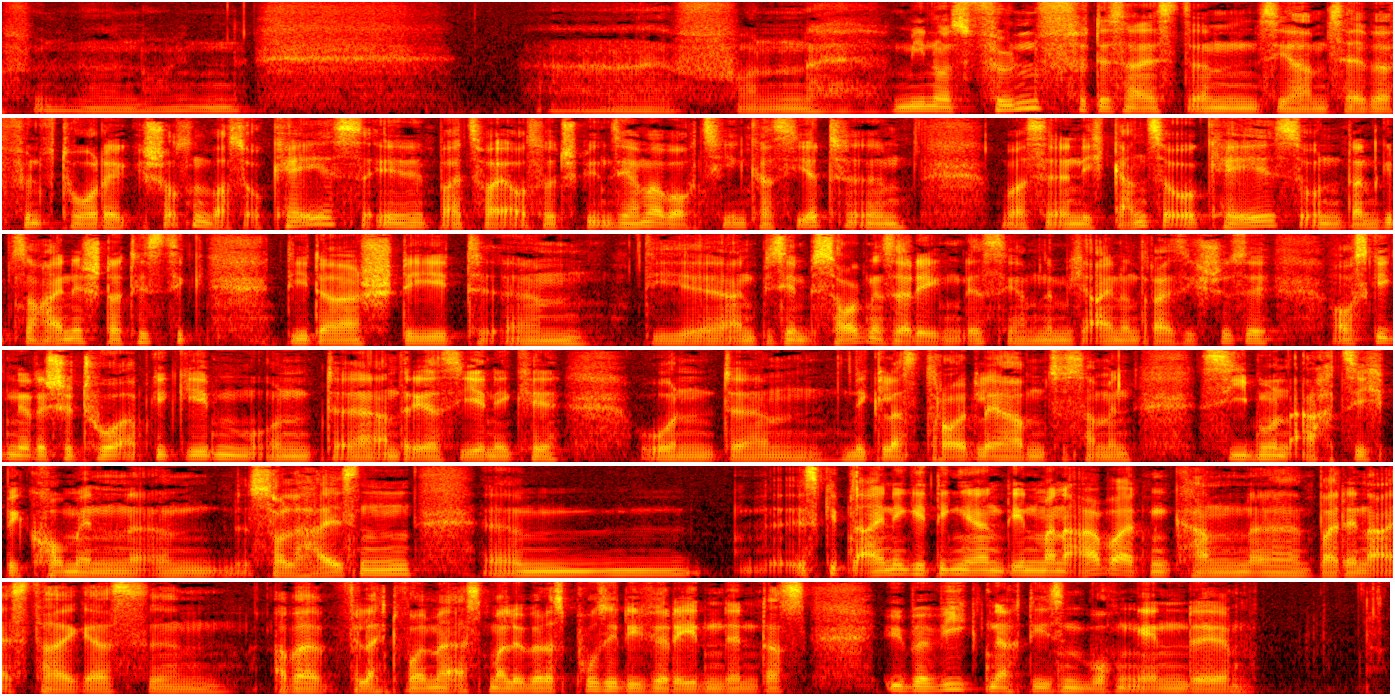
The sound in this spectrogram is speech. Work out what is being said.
von minus fünf. Das heißt, ähm, sie haben selber fünf Tore geschossen, was okay ist äh, bei zwei Auswärtsspielen. Sie haben aber auch zehn kassiert, ähm, was nicht ganz so okay ist. Und dann gibt's noch eine Statistik, die da steht, ähm, die ein bisschen besorgniserregend ist. Sie haben nämlich 31 Schüsse aufs gegnerische Tor abgegeben und äh, Andreas Jenecke und ähm, Niklas Treudle haben zusammen 87 bekommen. Ähm, soll heißen, ähm, es gibt einige Dinge, an denen man arbeiten kann äh, bei den Ice Tigers. Ähm, aber vielleicht wollen wir erstmal über das Positive reden, denn das überwiegt nach diesem Wochenende.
